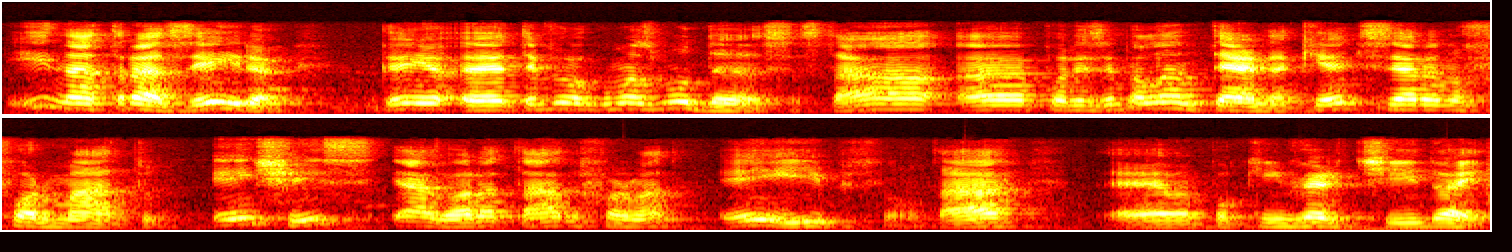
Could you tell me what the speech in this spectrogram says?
E na traseira ganhou, é, teve algumas mudanças, tá? Ah, por exemplo, a lanterna, que antes era no formato em X e agora está no formato em Y, tá? É um pouquinho invertido aí.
